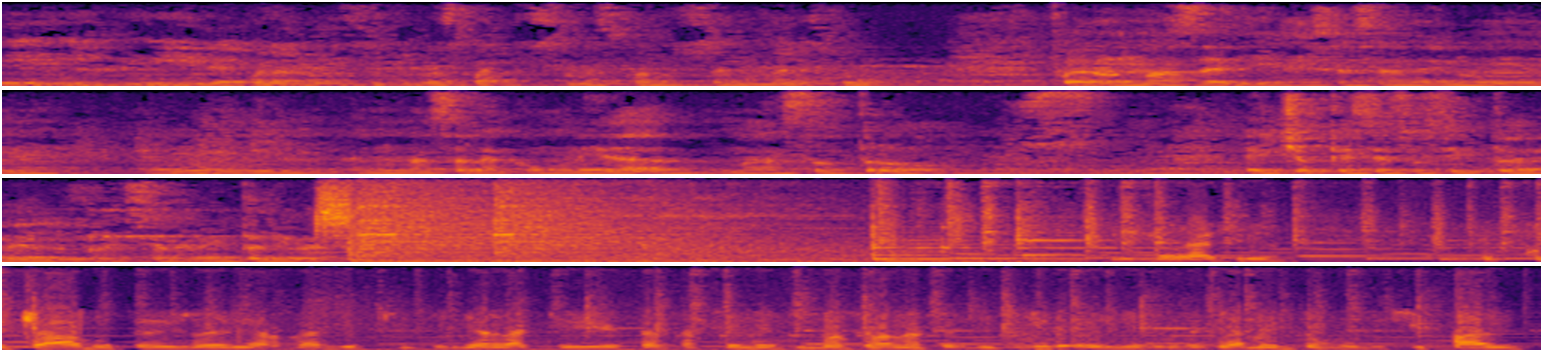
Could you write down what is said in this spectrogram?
¿Y, y, y unos cuántos, más cuántos animales fueron? Fueron más de 10, o sea, en, un, en, un, en una sola comunidad, más otro hecho que se suscitó en el fraccionamiento Libertad. Gracias. Escuchábamos a Israel Hernández que señala que estas acciones no se van a permitir. El, el reglamento municipal,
